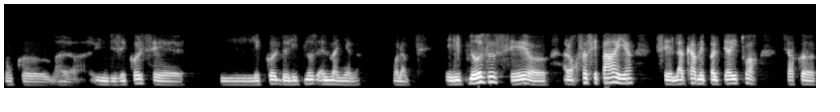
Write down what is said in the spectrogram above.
Donc bah, une des écoles c'est l'école de l'hypnose elmanienne. Voilà. Et l'hypnose, c'est alors ça c'est pareil, hein, c'est la carte n'est pas le territoire. C'est-à-dire que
